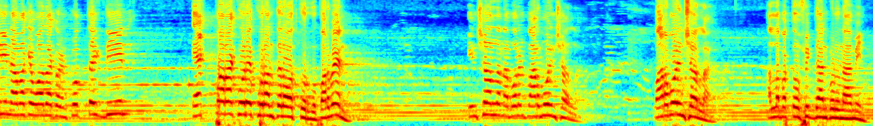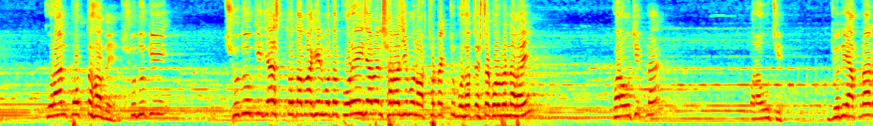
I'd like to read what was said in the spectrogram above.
দিন আমাকে ওয়াদা করেন, প্রত্যেক দিন এক পারা করে কোরআন তেলাওয়াত করব। পারবেন? ইনশাল্লাহ না, বলেন পারব ইনশাল্লাহ পারব ইনশাল্লাহ আল্লাহ পাক তৌফিক দান করুন, আমিন। কোরআন পড়তে হবে। শুধু কি শুধু কি জাস্ট তোতা পাখির মতো পড়েই যাবেন সারা জীবন? অর্থটা একটু বোঝার চেষ্টা করবেন না ভাই? করা উচিত না? করা উচিত। যদি আপনার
